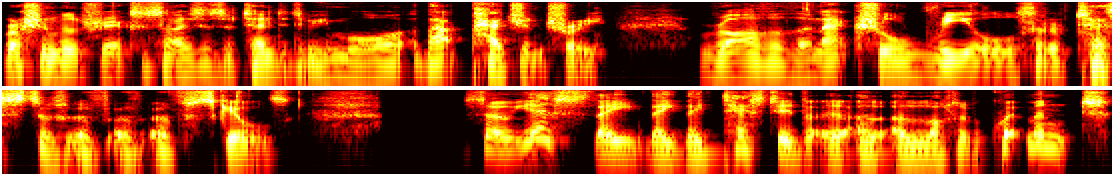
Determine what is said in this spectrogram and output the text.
Russian military exercises have tended to be more about pageantry rather than actual real sort of tests of, of, of skills. So yes, they they, they tested a, a, lot of equipment,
